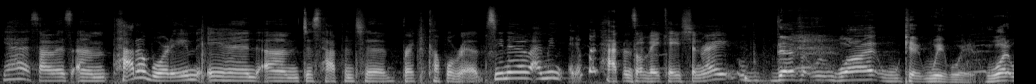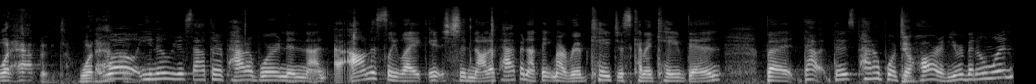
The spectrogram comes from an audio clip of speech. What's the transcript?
Yes, I was um, paddleboarding and um, just happened to break a couple ribs. You know, I mean, what happens on vacation, right? That's why. Okay, wait, wait. What what happened? What happened? Well, you know, we're just out there paddleboarding, and I, I- honestly, like, it should not have happened. I think my rib cage just kind of caved in. But that, those paddleboards are hard. Have you ever been on one?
